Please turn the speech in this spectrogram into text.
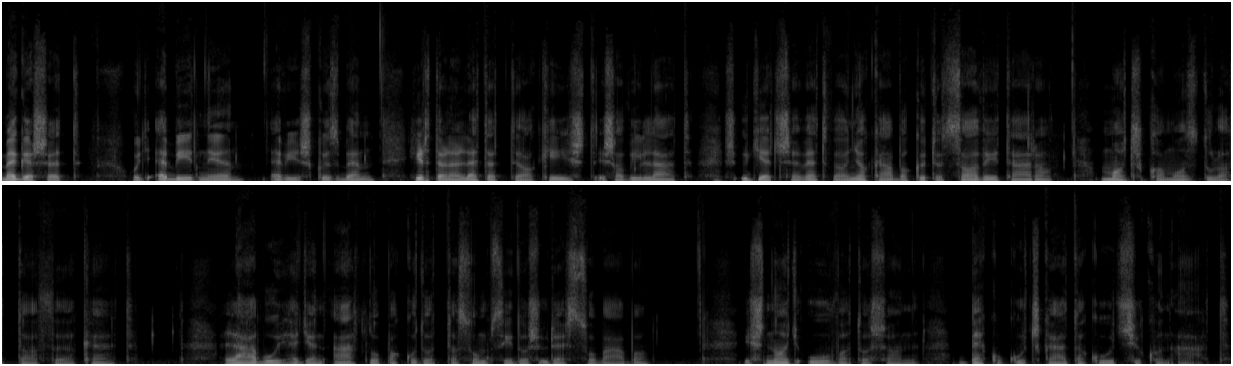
Megesett, hogy ebédnél, evés közben hirtelen letette a kést és a villát, és ügyet se vetve a nyakába kötött szalvétára, macska mozdulattal fölkelt, lábújhegyen átlopakodott a szomszédos üres szobába, és nagy óvatosan bekukucskált a kulcsukon át.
